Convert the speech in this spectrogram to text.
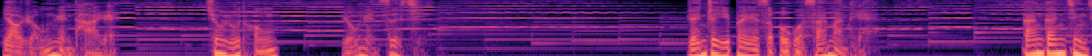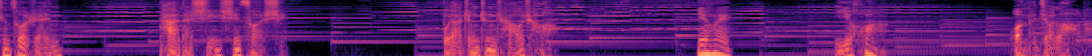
要容忍他人，就如同容忍自己。人这一辈子不过三万天，干干净净做人，踏踏实实做事，不要争争吵吵，因为一晃我们就老了。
